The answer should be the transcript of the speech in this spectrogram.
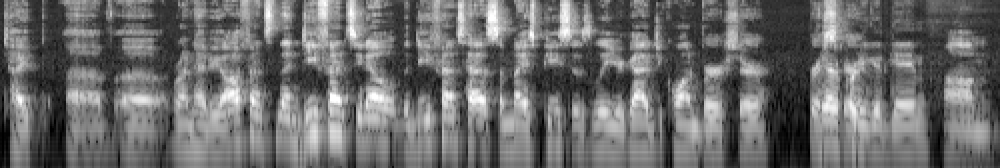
type of uh, run heavy offense. And then defense, you know, the defense has some nice pieces. Lee, your guy Jaquan Brisker, Brisker had a pretty good game. Um,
